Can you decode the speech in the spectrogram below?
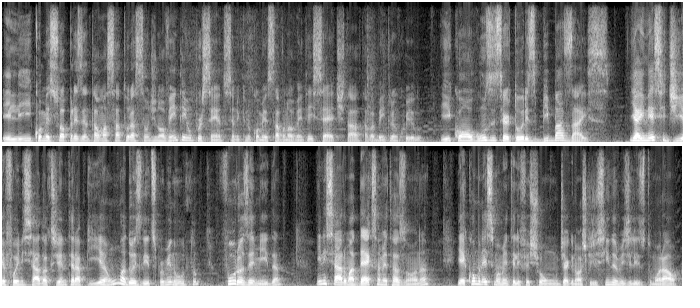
ele começou a apresentar uma saturação de 91%, sendo que no começo estava 97, tá? Tava bem tranquilo. E com alguns estertores bibasais. E aí, nesse dia, foi iniciada a oxigenoterapia, 1 a 2 litros por minuto, furosemida, iniciaram uma dexametasona, e aí, como nesse momento ele fechou um diagnóstico de síndrome de liso tumoral,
